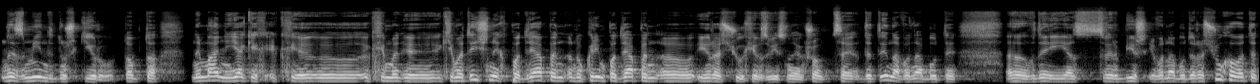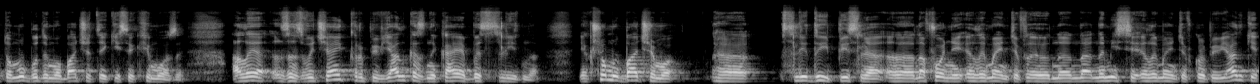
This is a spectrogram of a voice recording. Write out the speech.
незмінену шкіру. Тобто нема ніяких ек- е, е, екхематичних подряпин, ну крім подряпин е, і розчухів, звісно, якщо це дитина, вона буде е, в неї є свербіж і вона буде розчухувати, то ми будемо бачити якісь екхімози. Але зазвичай кропів'янка зникає безслідно. Якщо ми бачимо е, сліди після е, на фоні елементів е, на, на, місці елементів кропів'янки,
